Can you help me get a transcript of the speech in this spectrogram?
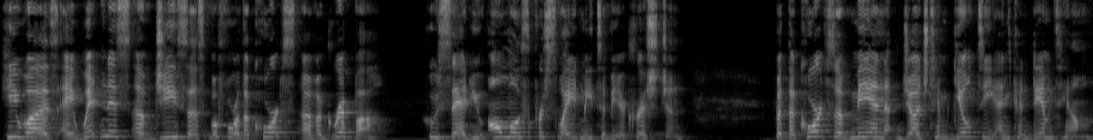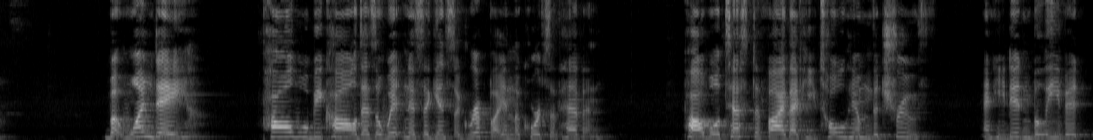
He was a witness of Jesus before the courts of Agrippa who said, You almost persuade me to be a Christian. But the courts of men judged him guilty and condemned him. But one day, Paul will be called as a witness against Agrippa in the courts of heaven. Paul will testify that he told him the truth and he didn't believe it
